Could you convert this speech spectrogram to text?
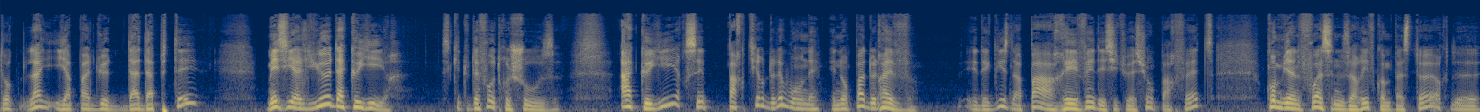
Donc là, il n'y a pas lieu d'adapter, mais il y a lieu d'accueillir, ce qui est tout à fait autre chose. Accueillir, c'est partir de là où on est, et non pas de rêve et l'Église n'a pas à rêver des situations parfaites. Combien de fois ça nous arrive comme pasteur de,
